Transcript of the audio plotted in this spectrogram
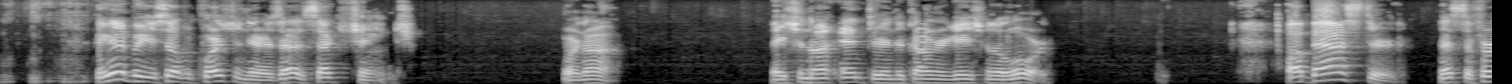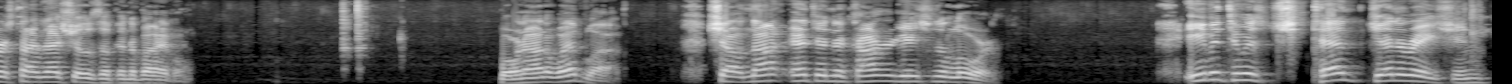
You gotta put yourself a question there. Is that a sex change? Or not? They should not enter in the congregation of the Lord. A bastard. That's the first time that shows up in the Bible. Born out of wedlock. Shall not enter in the congregation of the Lord. Even to his tenth generation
